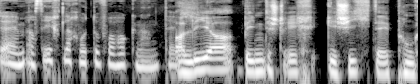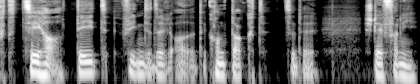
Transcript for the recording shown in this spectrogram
ähm, ersichtlich, die du vorher genannt hast. alia-geschichte.ch Dort findet ihr all- den Kontakt zu der Stefanie.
